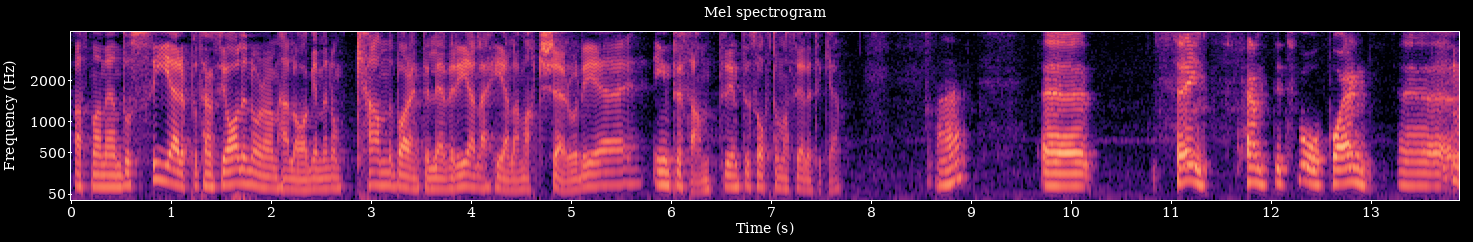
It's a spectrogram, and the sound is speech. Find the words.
Att man ändå ser potentialen i några av de här lagen men de kan bara inte leverera hela matcher och det är intressant. Det är inte så ofta man ser det tycker jag. Nej. Eh, Saints 52 poäng. Eh,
